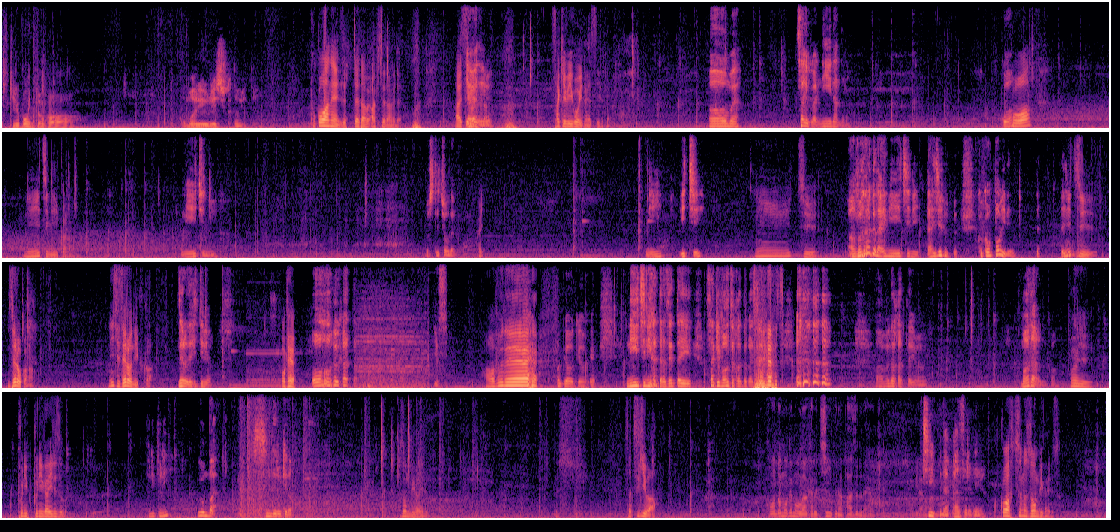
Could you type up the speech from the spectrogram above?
スキルポイントがあまり嬉しくないな。ここはね、絶対ダメ、飽きちゃダメだよ。あいつがいるから。叫び声のやついるから。あー、お前。最後は2なんだろ。ここは？?212 かな。212? 押してちょうだい。はい。21? 21、危なくない ?212。大丈夫？ここっぽいね。大丈夫？20かな。20に行くか。ゼロで行ってみよオッケー。う。おー、よかった。危ねえ。オッケーオッケーオッケー。212やったら絶対叫ぶ男とかじゃない。危なかった今。まだあるのか？おい、プリプリがいるぞ。プニプニうんまい。死んでるけど。ゾンビがいる。よし。さあ次は？子供でもわかるチープなパズルだよチープなパズルだよ。ここは普通のゾンビがいるぞ。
